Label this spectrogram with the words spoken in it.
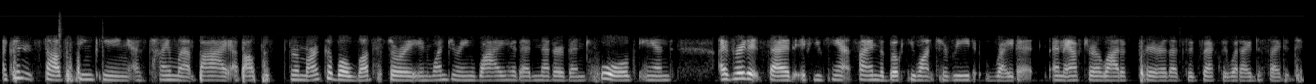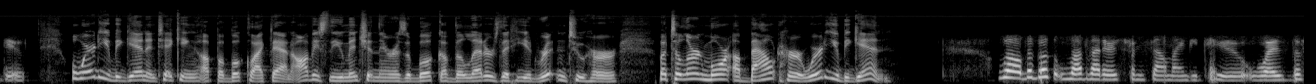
I couldn't stop thinking as time went by about this remarkable love story and wondering why it had never been told. And I've heard it said if you can't find the book you want to read, write it. And after a lot of prayer, that's exactly what I decided to do. Well, where do you begin in taking up a book like that? And obviously, you mentioned there is a book of the letters that he had written to her, but to learn more about her, where do you begin? Well, the book Love Letters from Cell 92 was the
